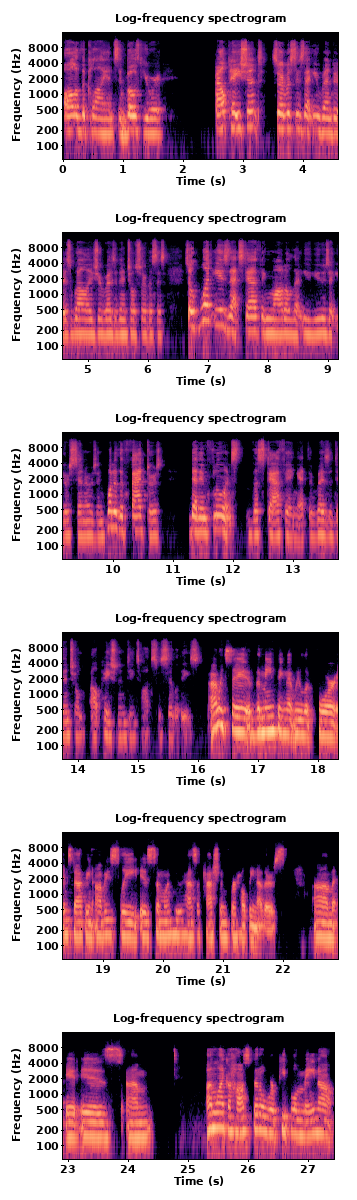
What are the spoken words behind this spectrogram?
all of the clients in both your outpatient services that you render as well as your residential services. So, what is that staffing model that you use at your centers, and what are the factors that influence the staffing at the residential outpatient and detox facilities? I would say the main thing that we look for in staffing, obviously, is someone who has a passion for helping others. Um, it is um, unlike a hospital where people may not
